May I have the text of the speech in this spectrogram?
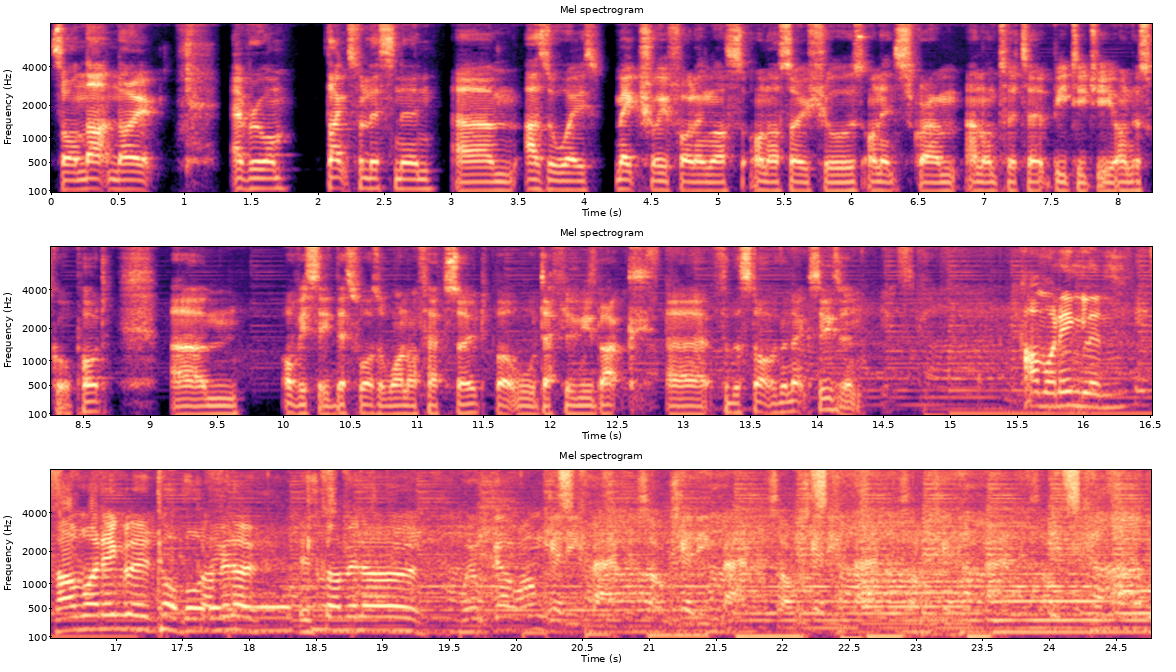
So, on that note, everyone, thanks for listening. Um, as always, make sure you're following us on our socials, on Instagram and on Twitter, BTG underscore pod. Um, obviously, this was a one off episode, but we'll definitely be back uh, for the start of the next season. Come on, England. Come on, England! Come on, oh. it's coming England. home! It's coming home! We'll go on getting back, so getting back, so getting back, so getting back. It's coming, football's coming home. It's coming.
